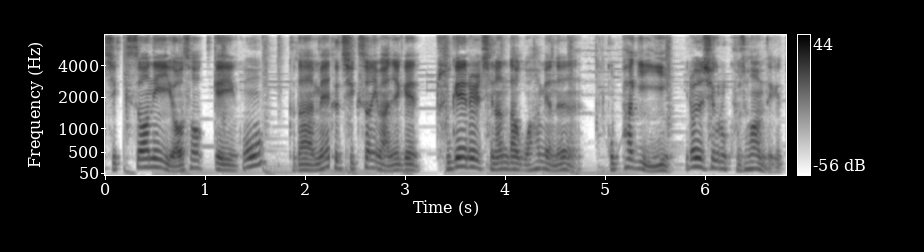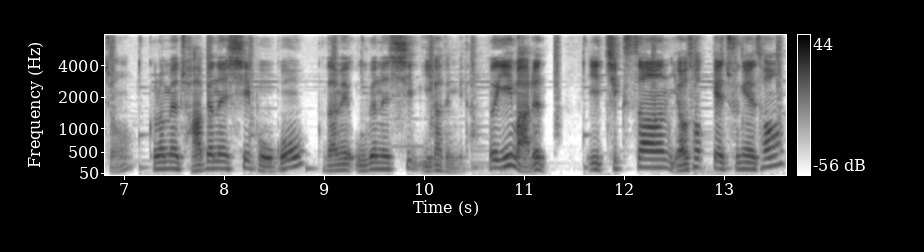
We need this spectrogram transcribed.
직선이 6개이고 그 다음에 그 직선이 만약에 2개를 지난다고 하면은 곱하기 2 이런 식으로 구성하면 되겠죠. 그러면 좌변은 15고 그 다음에 우변은 12가 됩니다. 이 말은 이 직선 6개 중에서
